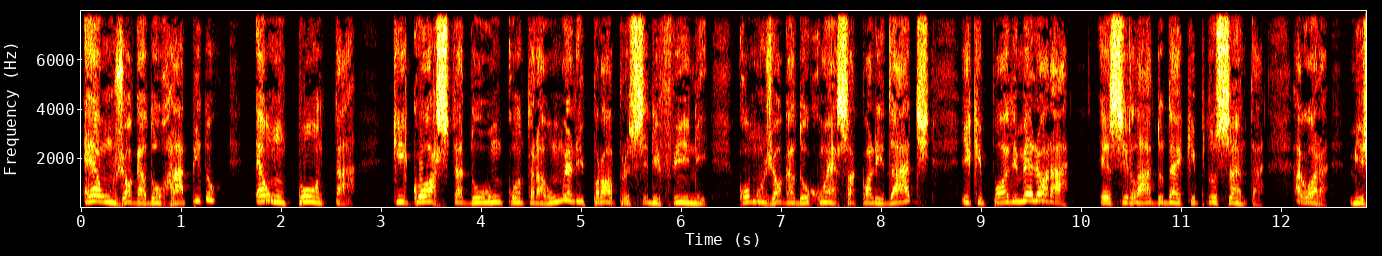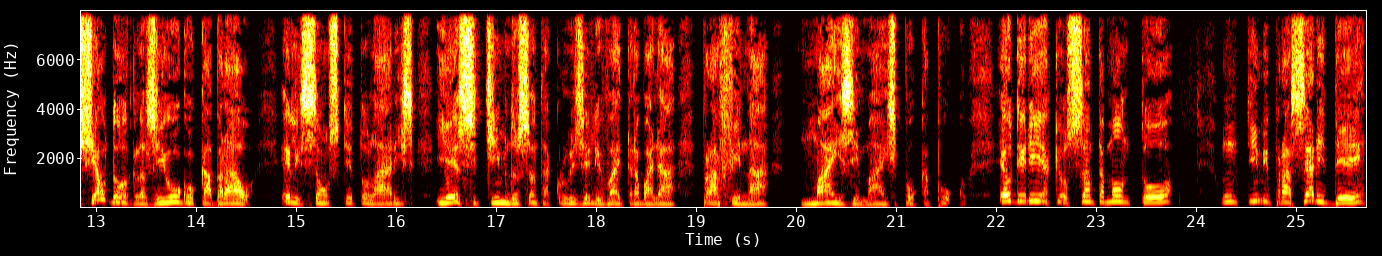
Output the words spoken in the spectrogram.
É um jogador rápido, é um ponta que gosta do um contra um, ele próprio se define como um jogador com essa qualidade e que pode melhorar esse lado da equipe do Santa. Agora, Michel Douglas e Hugo Cabral, eles são os titulares e esse time do Santa Cruz ele vai trabalhar para afinar mais e mais, pouco a pouco. Eu diria que o Santa montou um time para a Série D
